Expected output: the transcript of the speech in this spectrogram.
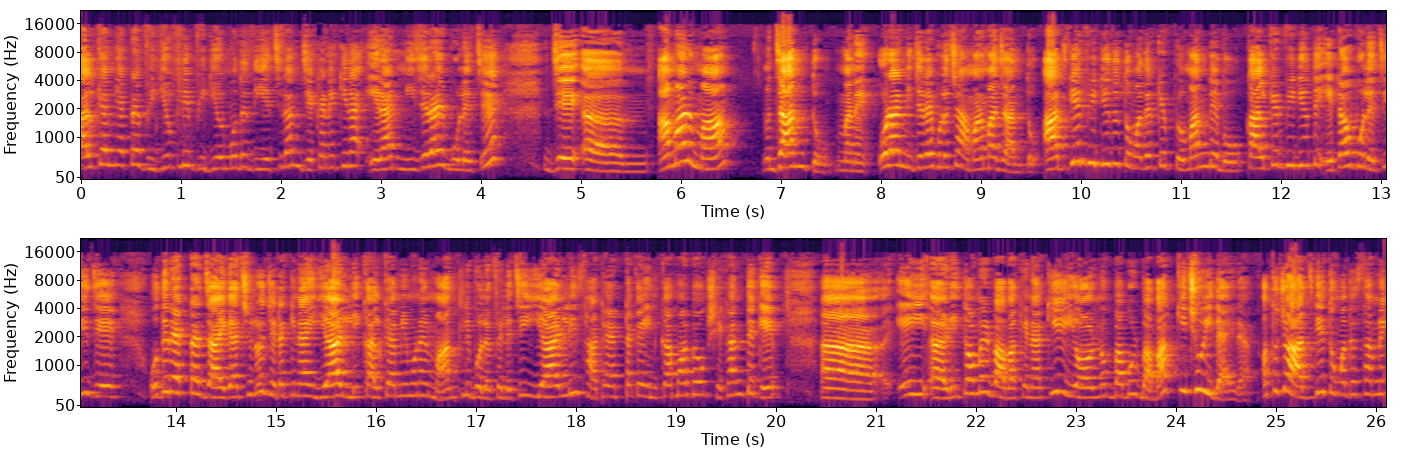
কালকে আমি একটা ভিডিও ক্লিপ ভিডিওর মধ্যে দিয়েছিলাম, যেখানে কিনা এরা নিজেরাই বলেছে যে আমার মা জানতো মানে ওরা নিজেরাই বলেছে আমার মা জানতো। আজকের ভিডিওতে তোমাদেরকে প্রমাণ দেব, কালকের ভিডিওতে এটাও বলেছি যে, ওদের একটা জায়গা ছিল যেটা কিনা ইয়ারলি, কালকে আমি মনে হয় মান্থলি বলে ফেলেছি, ইয়ারলি ষাট হাজার টাকা ইনকাম হবে এবং সেখান থেকে এই রিতমের বাবাকে নাকি, এই অর্ণব বাবুর বাবা কিছুই দেয় না। অথচ আজকে তোমাদের সামনে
